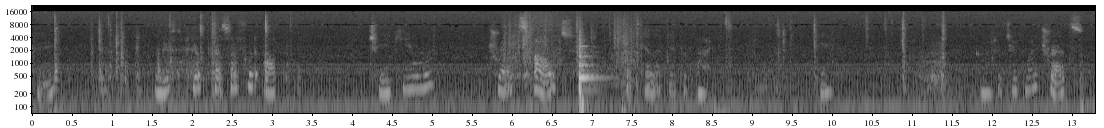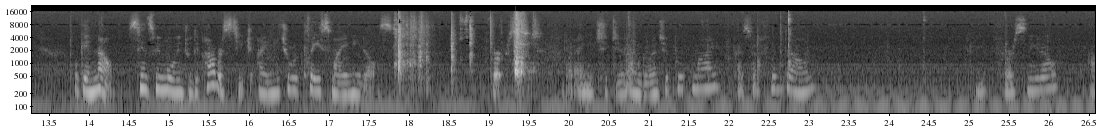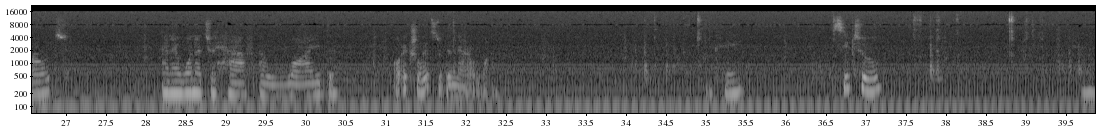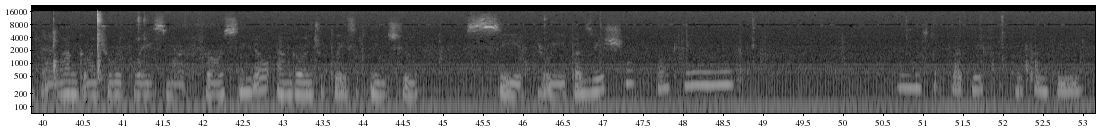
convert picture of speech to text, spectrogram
okay lift your presser foot up take your threads out. Okay let me put mine. Okay. I'm going to take my threads okay now since we move into the cover stitch I need to replace my needles first. What I need to do I'm going to put my presser foot down. Okay first needle out. And I wanted to have a wide oh actually let's do the narrow one okay C2 and then I'm going to replace my first needle. I'm going to place it into C3 position. Okay. And let me open the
